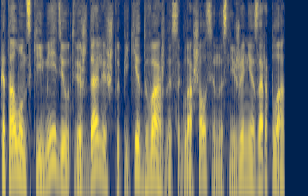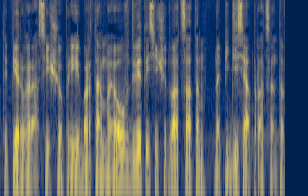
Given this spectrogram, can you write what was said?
Каталонские медиа утверждали, что Пике дважды соглашался на снижение зарплаты, первый раз еще при Бартомео в 2020 на 50%,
